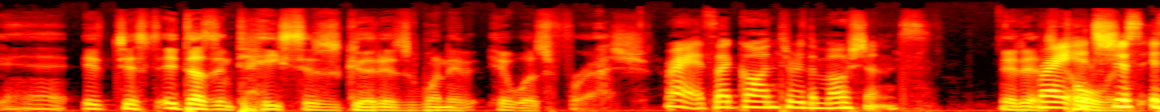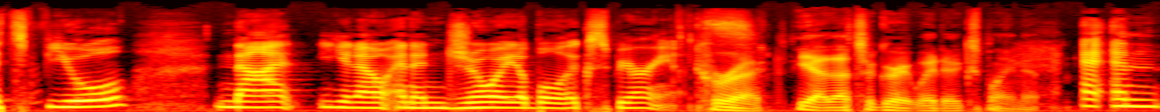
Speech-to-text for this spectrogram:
eh, it just it doesn't taste as good as when it, it was fresh. Right. It's like going through the motions. It is right. totally It's just, it's fuel, not, you know, an enjoyable experience. correct. Yeah, that's a great way to explain it. A- And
